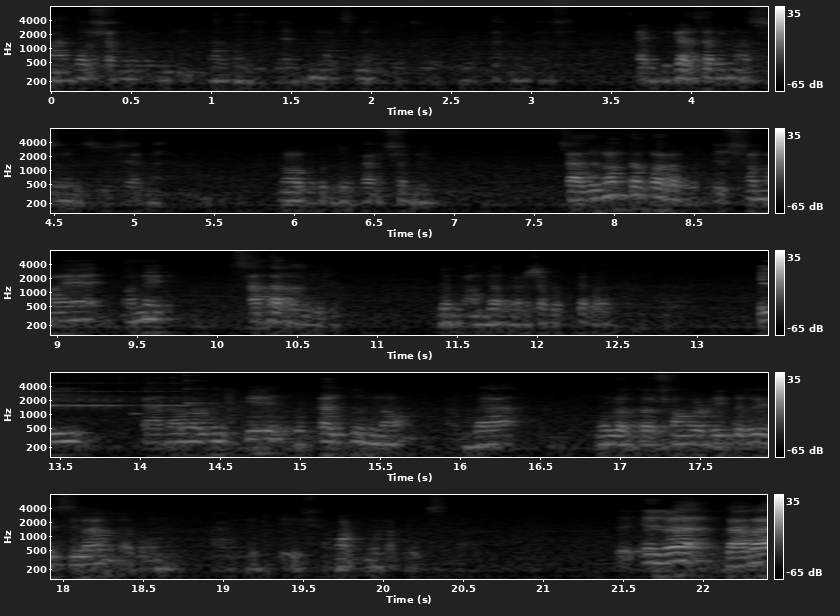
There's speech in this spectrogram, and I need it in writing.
মাদার সংগঠন নবপত্রকার সমিতি। স্বাধীনতা পরবর্তী সময়ে অনেক সাদাবাজির জন্য আমরা ব্যবসা করতে পারতাম। এই চাঁদাবাজিকে রোখার জন্য আমরা মূলত সংগঠিত হয়েছিলাম এবং এই সংগঠনটা করছিলাম। এরা যারা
